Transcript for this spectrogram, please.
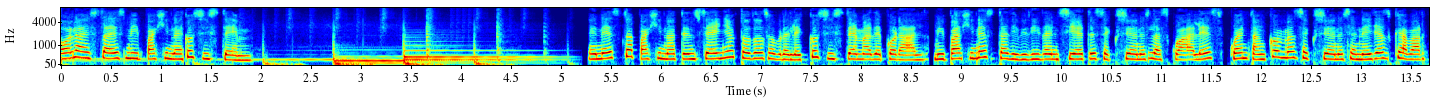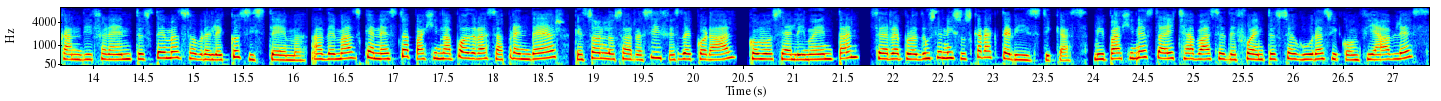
Hola, esta es mi página Ecosystem. En esta página te enseño todo sobre el ecosistema de coral. Mi página está dividida en siete secciones las cuales cuentan con más secciones en ellas que abarcan diferentes temas sobre el ecosistema. Además que en esta página podrás aprender qué son los arrecifes de coral, cómo se alimentan, se reproducen y sus características. Mi página está hecha a base de fuentes seguras y confiables,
